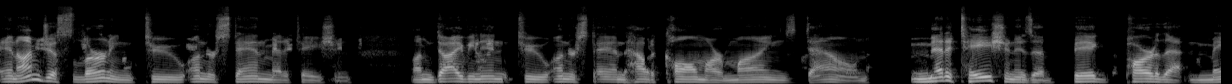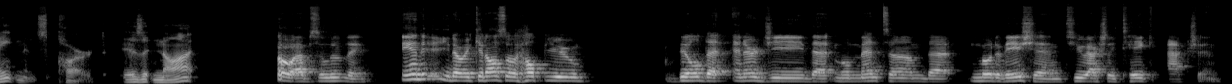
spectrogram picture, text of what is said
and i'm just learning to understand meditation i'm diving in to understand how to calm our minds down. Meditation is a big part of that maintenance part, is it not? Oh, absolutely. And you know, it can also help you build that energy, that momentum, that motivation to actually take action.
